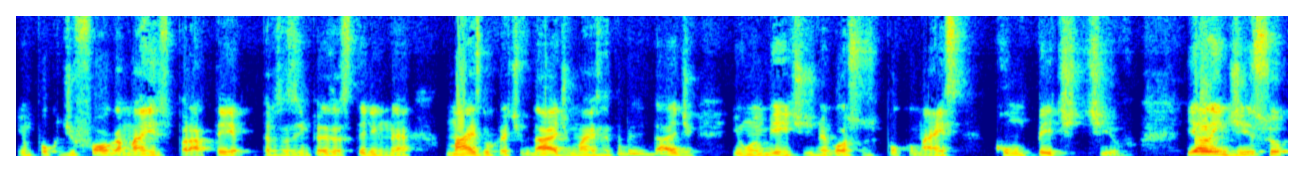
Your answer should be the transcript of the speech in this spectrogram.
e um pouco de folga mais para ter para essas empresas terem né, mais lucratividade, mais rentabilidade e um ambiente de negócios um pouco mais competitivo. E além disso,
